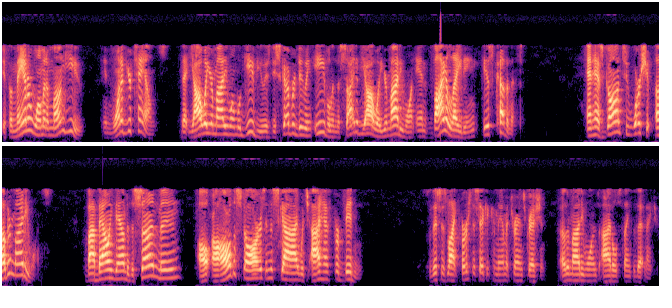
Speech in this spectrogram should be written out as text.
If a man or woman among you in one of your towns that Yahweh your mighty one will give you is discovered doing evil in the sight of Yahweh your mighty one and violating his covenant, and has gone to worship other mighty ones by bowing down to the sun, moon, all, all the stars in the sky which I have forbidden. So this is like first and second commandment transgression. Other mighty ones, idols, things of that nature.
